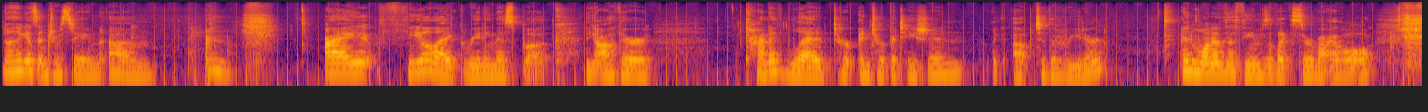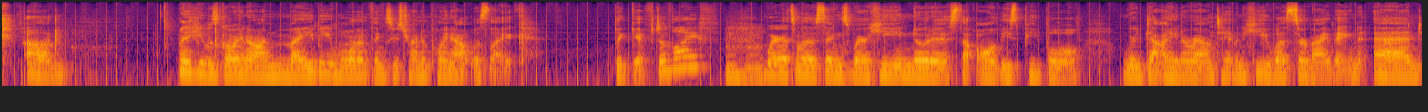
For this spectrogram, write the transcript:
No, I think it's interesting. Um, I feel like reading this book, the author kind of led her interpretation like up to the reader. And one of the themes of like survival, um, that he was going on, maybe one of the things he was trying to point out was like the gift of life, where it's one of those things where he noticed that all these people were dying around him and he was surviving. And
